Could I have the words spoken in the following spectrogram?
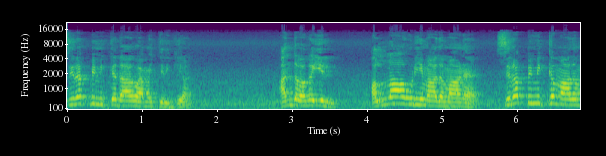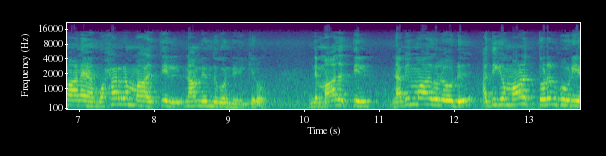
சிறப்பு மிக்கதாக அமைத்திருக்கிறான். அந்த வகையில் அல்லாஹ்வுடைய மாதமான சிறப்புமிக்க மாதமான முஹர்ரம் மாதத்தில் நாம் இருந்து கொண்டிருக்கிறோம். இந்த மாதத்தில் நபிமார்களோடு அதிகமான தொடர்புடைய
